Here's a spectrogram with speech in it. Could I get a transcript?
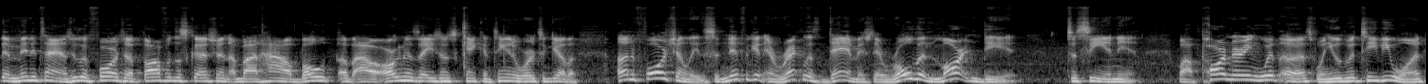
Them many times. We look forward to a thoughtful discussion about how both of our organizations can continue to work together. Unfortunately, the significant and reckless damage that Roland Martin did to CNN while partnering with us when he was with TV One,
